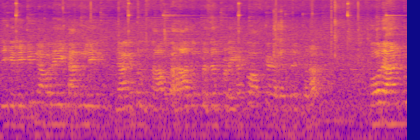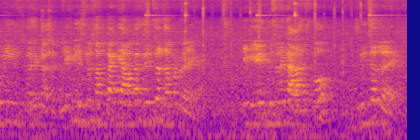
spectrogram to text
ठीक है लेकिन अगर एक आदमी लेके जाएंगे तो आपका हाथ में प्रेशर पड़ेगा तो आप क्या कर सकते हैं थोड़ा फोर हैंड को भी यूज कर सकते लेकिन इसमें सबका क्या होगा म्यूचुअल सपोर्ट रहेगा। ठीक है एक दूसरे का हाथ को म्यूचुअल रहेगा।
